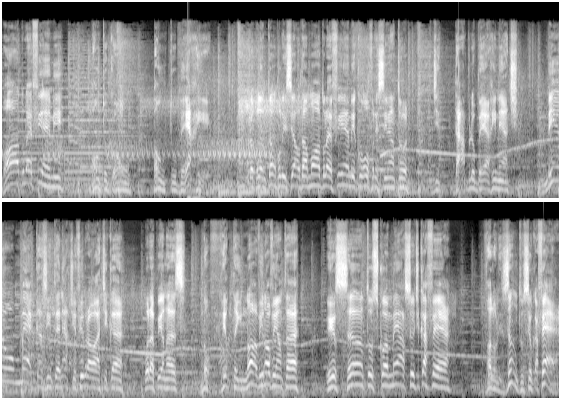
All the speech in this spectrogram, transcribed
módulofm.com.br. No plantão policial da Módulo FM com oferecimento de WBR Net, mil megas de internet e fibra ótica por apenas R$ 99,90 e Santos Comércio de Café, valorizando seu café.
